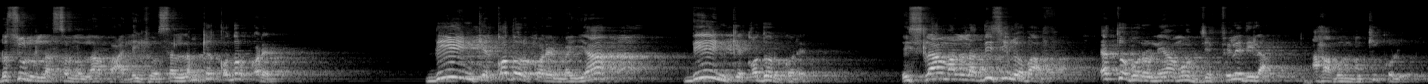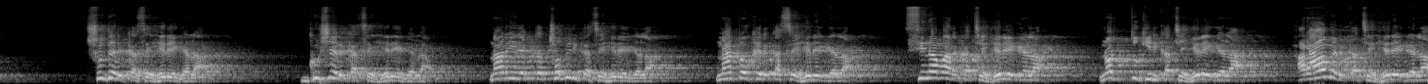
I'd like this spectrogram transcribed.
রসুল্লাহ সাল্লাহ আলহি ওসাল্লামকে কদর করেন। দিনকে কদর করেন ভাইয়া, দিনকে কদর করেন। ইসলাম আল্লাহ দিছিল বাপ, এত বড় নিয়ামত যে ফেলে দিলা। আহা বন্ধু, কি করল? সুদের কাছে হেরে গেলা, ঘুষের কাছে হেরে গেলা, নারীর একটা ছবির কাছে হেরে গেলা, নাটকের কাছে হেরে গেলা, সিনেমার কাছে হেরে গেলা, নর্তকীর কাছে হেরে গেলা, হারামের কাছে হেরে গেলা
